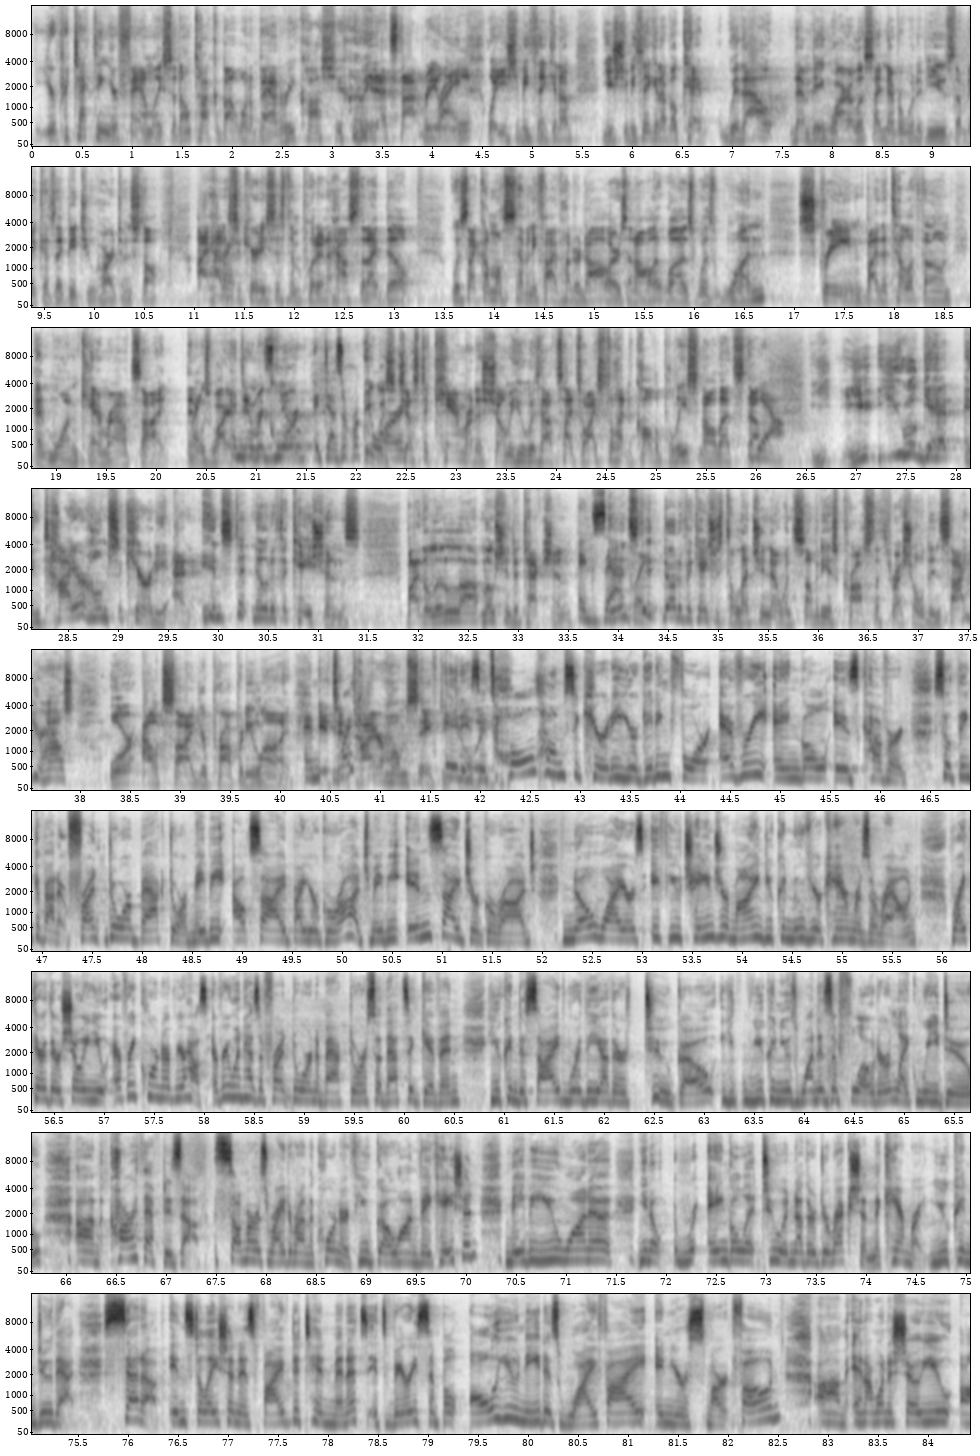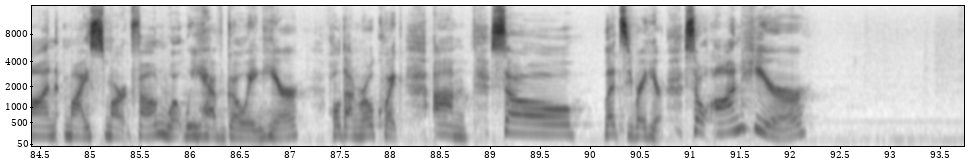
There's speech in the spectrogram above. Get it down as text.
You're protecting your family, so don't talk about what a battery costs you. I mean, that's not really Right. what you should be thinking of. You should be thinking of, okay, without them being wireless, I never would have used them because they'd be too hard to install. I had a security system put in a house that I built. Was like almost $7,500. And all it was was one screen by the telephone and one camera outside. And Right. it was wired. And it didn't there was no- record. it doesn't record. It was just a camera to show me who was outside. So I still had to call the police and all that stuff. Yeah. You, you will get entire home security and instant notifications by the little uh, motion detection. Exactly. Instant notifications to let you know when somebody has crossed the threshold inside your house or outside your property line. And it's right entire there- home safety, It is. Julie. It's whole home security. You're getting four. Every angle is covered. So think about it. Front door, back door, maybe outside by your garage, maybe inside your garage. No wires. If you change your mind, you can move your cameras around. Right there, they're showing you every corner of your house. Everyone has a front door and a back door, so that's a given. You can decide where the other two go. You, you can use one as a floater like we do. Um, car theft is up. Summer is right around the corner. If you go on vacation, maybe you want to, you know, angle it to another direction, the camera. You can do that. Setup, installation is five to 10 minutes. It's very simple. All you need is Wi-Fi and your smartphone. Um, and I want to show you on my smartphone what we have going here. Hold on real quick. Um, so let's see right here. So on here,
